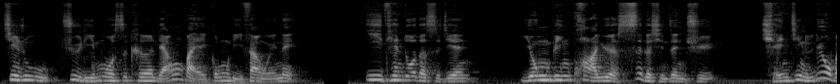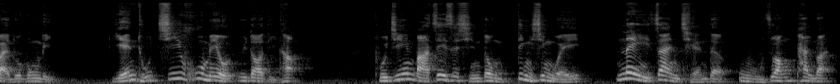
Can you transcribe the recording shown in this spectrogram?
进入距离莫斯科两百公里范围内，一天多的时间，佣兵跨越四个行政区，前进六百多公里，沿途几乎没有遇到抵抗。普京把这次行动定性为内战前的武装叛乱。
